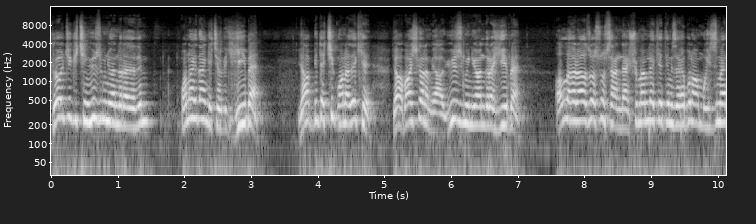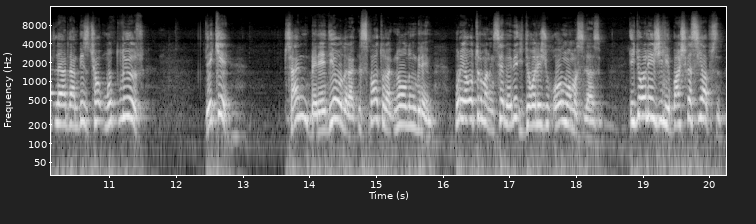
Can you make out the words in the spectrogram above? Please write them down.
Gölcük için 100 milyon lira dedim. Onaydan geçirdik hibe. Ya bir de çık ona de ki ya başkanım ya 100 milyon lira hibe. Allah razı olsun senden. Şu memleketimize yapılan bu hizmetlerden biz çok mutluyuz. De ki sen belediye olarak, ispat olarak ne olduğunu bileyim. Buraya oturmanın sebebi ideolojik olmaması lazım. İdeolojiliği başkası yapsın.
